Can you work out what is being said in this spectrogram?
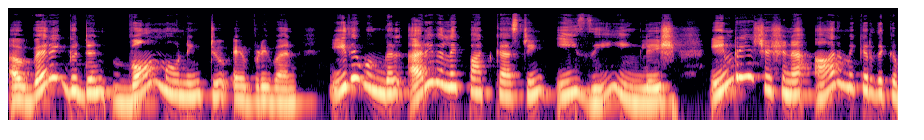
a very good and warm morning to everyone இது உங்கள் அறிவலை பாட்காஸ்டின் ஈஸி இங்கிலீஷ் இன்றைய செஷனை ஆரம்பிக்கிறதுக்கு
